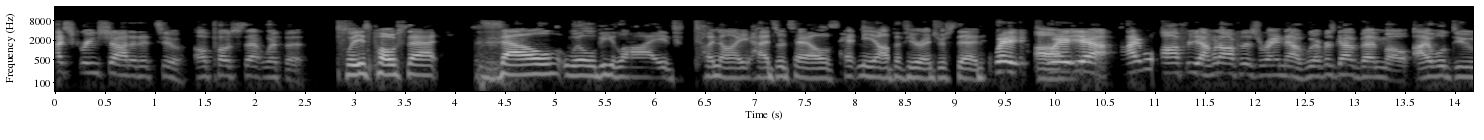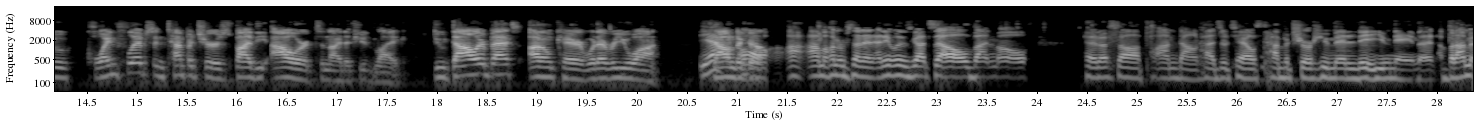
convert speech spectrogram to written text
I screenshotted it too. I'll post that with it. Please post that. Zelle will be live tonight. Heads or tails. Hit me up if you're interested. Wait, Uh, wait, yeah. I will offer. Yeah, I'm gonna offer this right now. Whoever's got Venmo, I will do coin flips and temperatures by the hour tonight if you'd like. Do dollar bets. I don't care. Whatever you want. Yeah, Down to go. oh, I, I'm 100% in. Anyone who's got Zelle, Venmo, hit us up. I'm down. Heads or tails, temperature, humidity, you name it. But I'm.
